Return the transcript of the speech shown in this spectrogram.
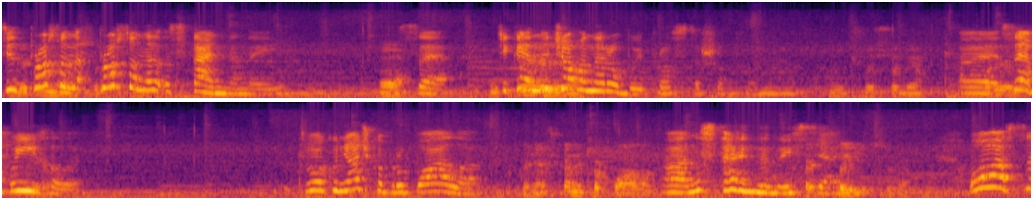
Сі... Як Просто, вона на... сюди? просто на... стань на неї. О, Все. Тільки нічого не роби, просто щоб вона. Нічого собі. Е, все, поїхали. Твоя конячка пропала. Конячка не пропала. А, ну стань на неї Хай сядь. стоїть собі. О, все,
